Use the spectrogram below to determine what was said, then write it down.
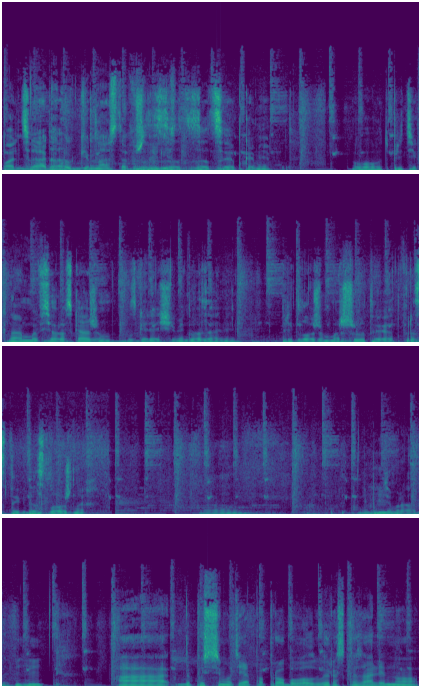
пальцев, Да, как у гимнастов. за- за- зацепками. Вот, прийти к нам мы все расскажем с горящими глазами. Предложим маршруты от простых до сложных. Э, Будем рады. Мгм. А, допустим, вот я попробовал, вы рассказали, но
